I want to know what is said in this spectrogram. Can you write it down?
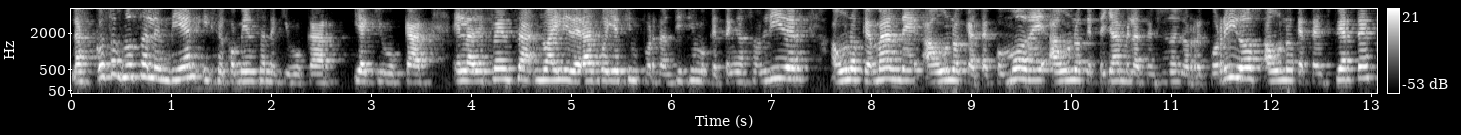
las cosas no salen bien y se comienzan a equivocar y a equivocar. En la defensa no hay liderazgo y es importantísimo que tengas un líder, a uno que mande, a uno que te acomode, a uno que te llame la atención en los recorridos, a uno que te despierte.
